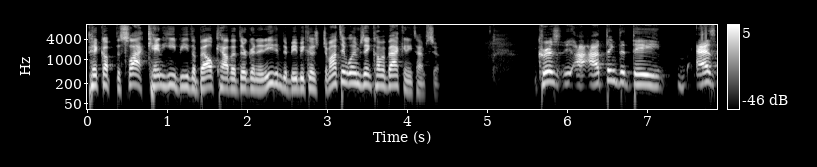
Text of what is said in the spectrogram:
pick up the slack? Can he be the bell cow that they're going to need him to be? Because Javonte Williams ain't coming back anytime soon. Chris, I think that they, as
